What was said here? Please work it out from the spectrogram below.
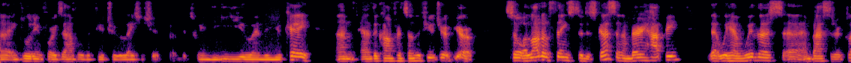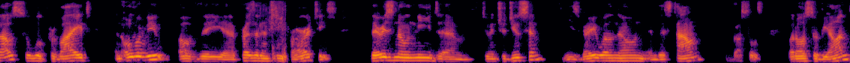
uh, including, for example, the future relationship between the EU and the UK, um, and the Conference on the Future of Europe. So a lot of things to discuss, and I'm very happy that we have with us uh, Ambassador Clauss, who will provide an overview of the uh, presidency priorities. There is no need um, to introduce him. He's very well known in this town, Brussels, but also beyond.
